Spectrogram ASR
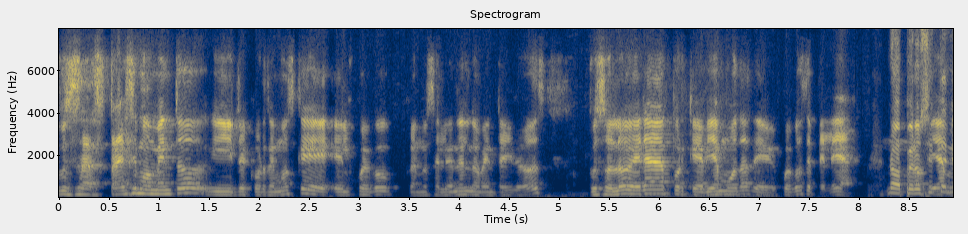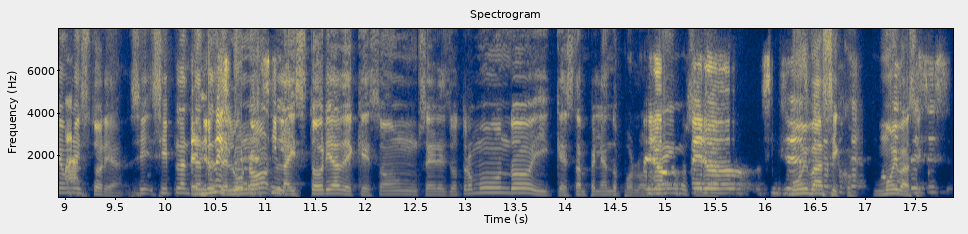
pues hasta ese momento, y recordemos que el juego cuando salió en el 92, pues solo era porque había moda de juegos de pelea. No, pero No sí tenía una más. historia. Sí, sí plantean una desde el historia, uno sí. la historia de que son seres de otro mundo y que están peleando por los Pero, reinos pero si Muy básico, poca- muy pocas básico. Veces,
